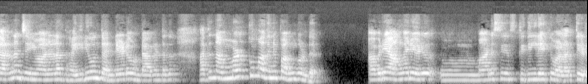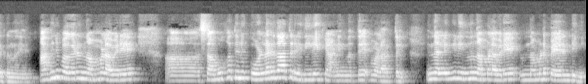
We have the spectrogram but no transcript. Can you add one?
തരണം ചെയ്യുവാനുള്ള ധൈര്യവും തന്റെ ഇടം ഉണ്ടാകേണ്ടത് അത് നമ്മൾക്കും അതിന് പങ്കുണ്ട്. അവരെ അങ്ങനെ ഒരു മാനസിക സ്ഥിതിയിലേക്ക് വളർത്തിയെടുക്കുന്നതിന്. അതിന് പകരം നമ്മൾ അവരെ സമൂഹത്തിന് കൊള്ളരുതാത്ത രീതിയിലേക്കാണ് ഇന്നത്തെ വളർത്തൽ. ഇന്നല്ലെങ്കിൽ ഇന്ന് നമ്മൾ അവരെ നമ്മുടെ പേരന്റിങ്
